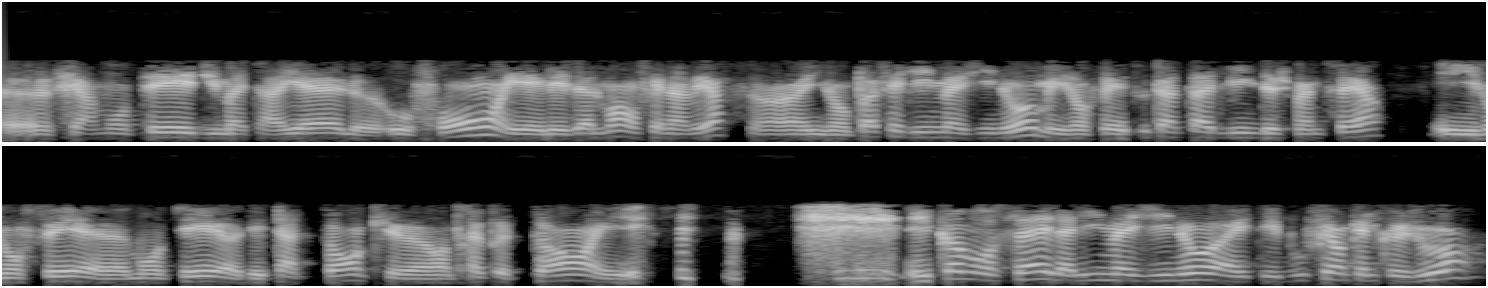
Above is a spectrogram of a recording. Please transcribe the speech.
euh, faire monter du matériel euh, au front et les Allemands ont fait l'inverse. hein. Ils n'ont pas fait de ligne Maginot, mais ils ont fait tout un tas de lignes de chemin de fer et ils ont fait euh, monter des tas de tanks en très peu de temps. Et, et comme on sait, la ligne Maginot a été bouffée en quelques jours.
